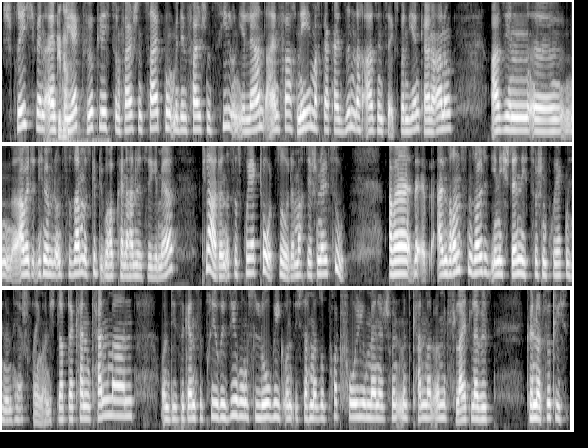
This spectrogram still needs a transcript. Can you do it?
Sprich, wenn ein genau. Projekt wirklich zum falschen Zeitpunkt mit dem falschen Ziel und ihr lernt einfach, nee, macht gar keinen Sinn, nach Asien zu expandieren, keine Ahnung, Asien äh, arbeitet nicht mehr mit uns zusammen, es gibt überhaupt keine Handelswege mehr. Klar, dann ist das Projekt tot. So, dann macht ihr schnell zu. Aber äh, ansonsten solltet ihr nicht ständig zwischen Projekten hin und her springen. Und ich glaube, da kann, kann man und diese ganze Priorisierungslogik und ich sag mal so Portfolio-Management mit kann man oder mit Flight Levels, können dort wirklich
